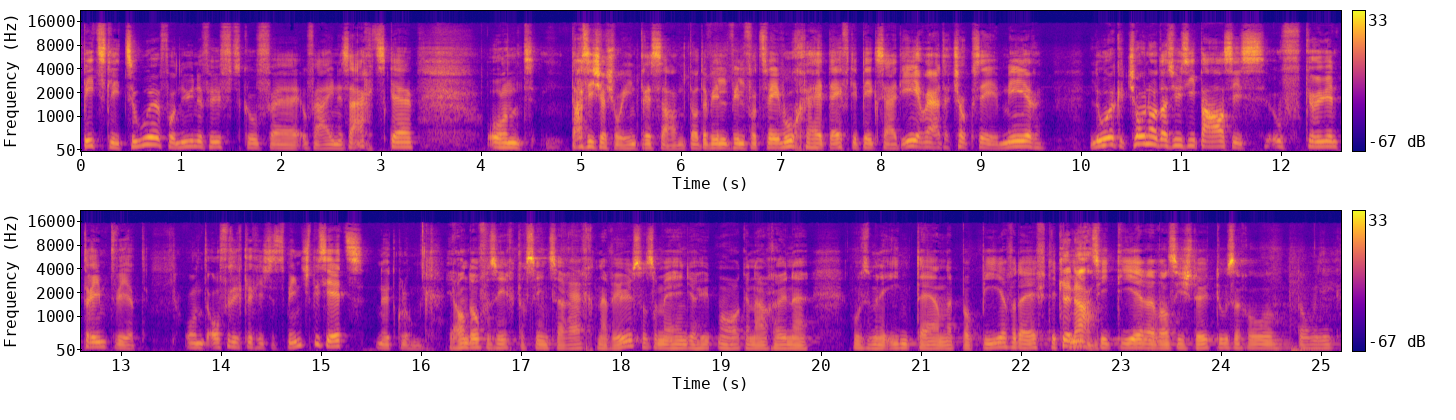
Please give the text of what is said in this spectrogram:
bisschen zu, von 59 auf, äh, auf 61. Und das ist ja schon interessant, oder? Weil, weil vor zwei Wochen hat die FDP gesagt, ihr werdet schon sehen, wir schauen schon noch, dass unsere Basis auf grün getrimmt wird. Und offensichtlich ist es zumindest bis jetzt nicht gelungen. Ja, und offensichtlich sind sie recht nervös. Also wir haben ja heute Morgen auch können aus einem internen Papier von der FDP genau. zitieren. Was ist dort rausgekommen, Dominik?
